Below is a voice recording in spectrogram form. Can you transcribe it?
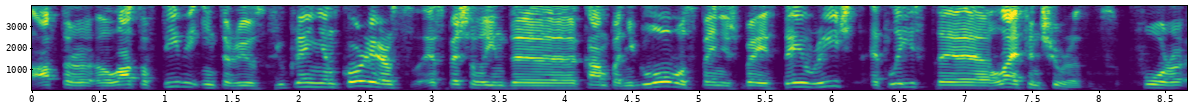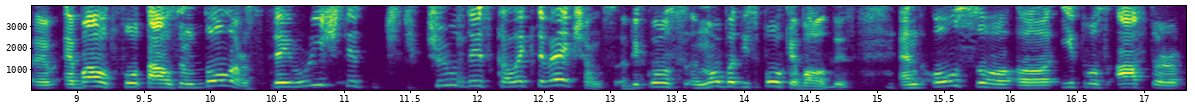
after a lot of TV interviews, Ukrainian couriers, especially in the company Glovo, Spanish-based, they reached at least the life insurance for uh, about $4,000. They reached it through these collective actions because nobody spoke about this. And also, uh, it was after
